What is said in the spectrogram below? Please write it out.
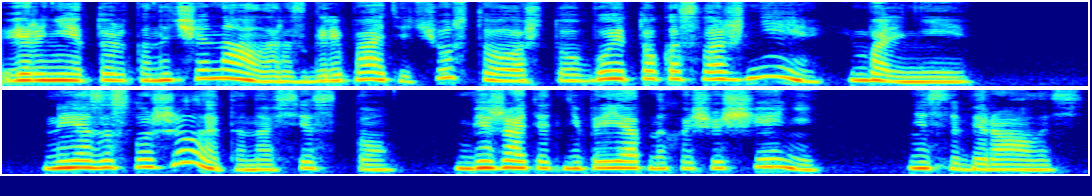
Вернее, только начинала разгребать и чувствовала, что будет только сложнее и больнее. Но я заслужила это на все сто. Бежать от неприятных ощущений не собиралась.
